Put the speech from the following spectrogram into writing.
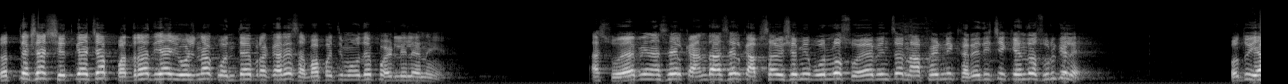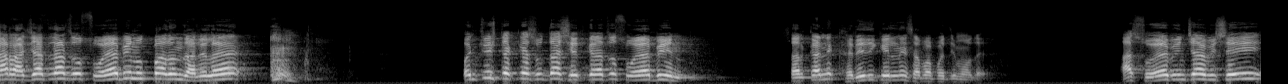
प्रत्यक्षात शेतकऱ्याच्या पदरात या योजना कोणत्याही प्रकारे सभापती महोदय पडलेल्या नाही आज सोयाबीन असेल कांदा असेल कापसाविषयी मी बोललो सोयाबीनचं नाफेडणी खरेदीचे केंद्र सुरू केले. परंतु या राज्यातला जो सोयाबीन उत्पादन झालेलं आहे पंचवीस टक्के सुद्धा शेतकऱ्याचं सोयाबीन सरकारने खरेदी केली नाही सभापती महोदय. आज सोयाबीनच्या विषयी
